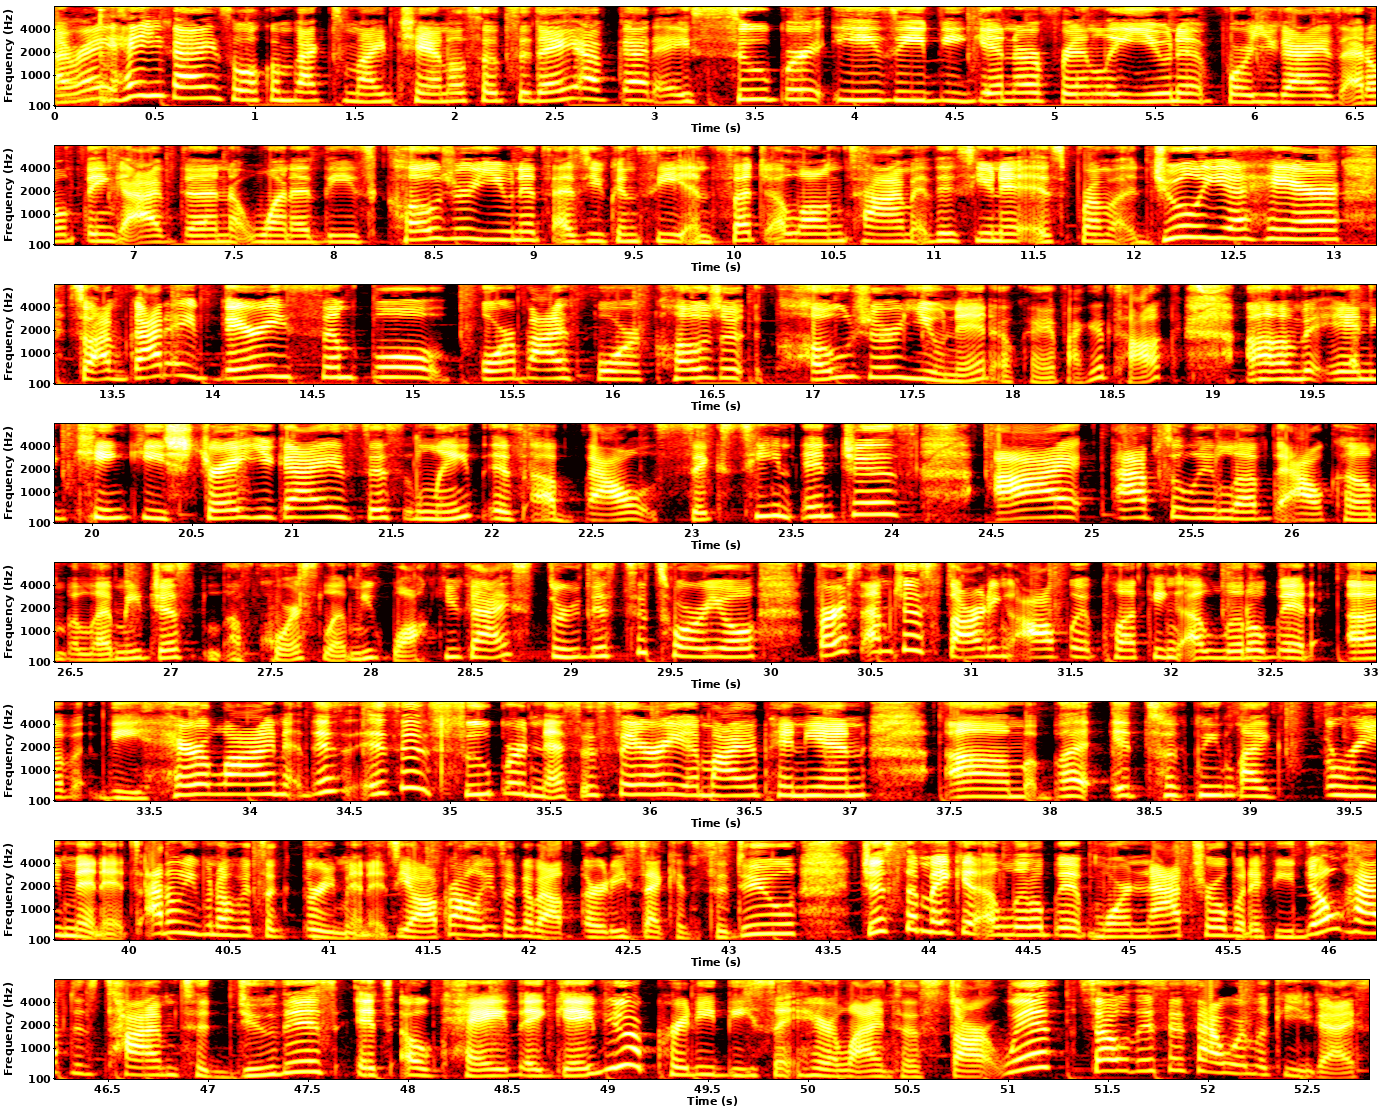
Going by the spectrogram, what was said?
All right, hey you guys, welcome back to my channel. So today I've got a super easy beginner friendly unit for you guys. I don't think I've done one of these closure units as you can see in such a long time. This unit is from Julia Hair. So I've got a very simple 4x4 closure closure unit, okay, if I could talk, um, in Kinky Straight. You guys, this length is about 16 inches. I absolutely love the outcome, but let me just, of course, let me walk you guys through this tutorial First, I'm just starting off with plucking a little bit of the hairline. This isn't super necessary in my opinion, um, but it took me like three minutes. I don't even know if it took three minutes, y'all. Probably took about 30 seconds to do just to make it a little bit more natural. But if you don't have the time to do this, it's okay. They gave you a pretty decent hairline to start with. So this is how we're looking, you guys.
